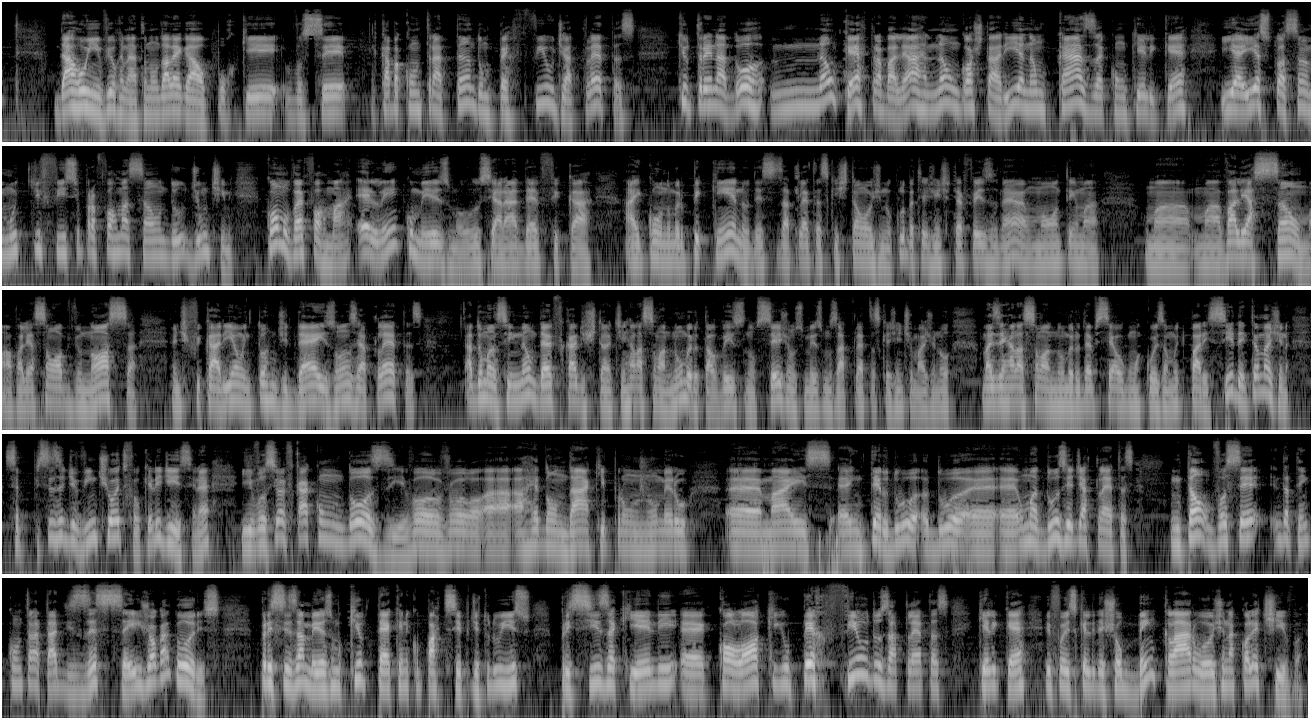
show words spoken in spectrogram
Dá ruim, viu, Renato? Não dá legal, porque você acaba contratando um perfil de atletas que o treinador não quer trabalhar, não gostaria, não casa com o que ele quer, e aí a situação é muito difícil para a formação do, de um time. Como vai formar elenco mesmo, o Ceará deve ficar aí com um número pequeno desses atletas que estão hoje no clube. A gente até fez né, uma, ontem uma, uma, uma avaliação, uma avaliação óbvio nossa, a gente ficariam em torno de 10, 11 atletas. A do Mancini não deve ficar distante em relação a número, talvez não sejam os mesmos atletas que a gente imaginou, mas em relação a número deve ser alguma coisa muito parecida. Então imagina, você precisa de 28, foi o que ele disse, né? E você vai ficar com 12, vou, vou arredondar aqui para um número é, mais é, inteiro, duas, duas, é, uma dúzia de atletas. Então você ainda tem que contratar 16 jogadores. Precisa mesmo que o técnico participe de tudo isso, precisa que ele é, coloque o perfil dos atletas que ele quer, e foi isso que ele deixou bem claro hoje na coletiva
